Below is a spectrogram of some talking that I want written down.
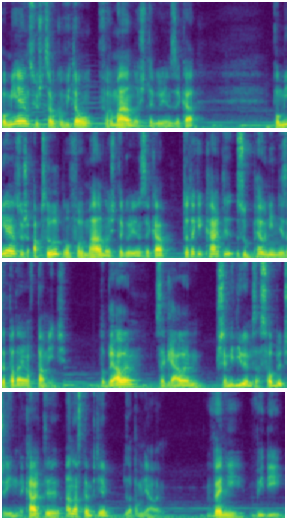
Pomijając już całkowitą formalność tego języka, pomijając już absolutną formalność tego języka, to takie karty zupełnie nie zapadają w pamięć. Dobrałem, zagrałem, przemiliłem zasoby czy inne karty, a następnie zapomniałem. Veni, vidi,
